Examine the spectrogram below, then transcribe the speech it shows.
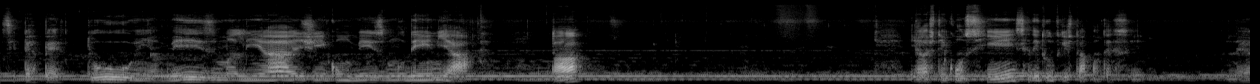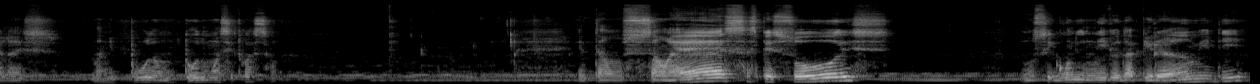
se perpetuem a mesma linhagem com o mesmo DNA, tá? E elas têm consciência de tudo que está acontecendo. Elas manipulam toda uma situação. Então são essas pessoas no segundo nível da pirâmide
